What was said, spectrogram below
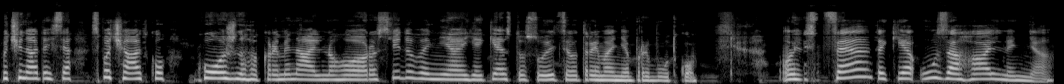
починатися спочатку кожного кримінального розслідування, яке стосується отримання прибутку. Ось таке узагальнення,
